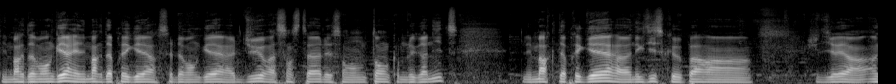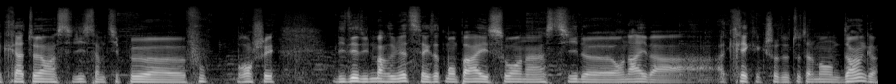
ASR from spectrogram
les marques d'avant-guerre et les marques d'après-guerre. Celles d'avant-guerre, elles durent, elles s'installent, elles sont dans le temps comme le granit. Les marques d'après-guerre n'existent que par un, je dirais, un, créateur, un styliste un petit peu euh, fou, branché. L'idée d'une marque de lunettes, c'est exactement pareil. Soit on a un style, euh, on arrive à, créer quelque chose de totalement dingue,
